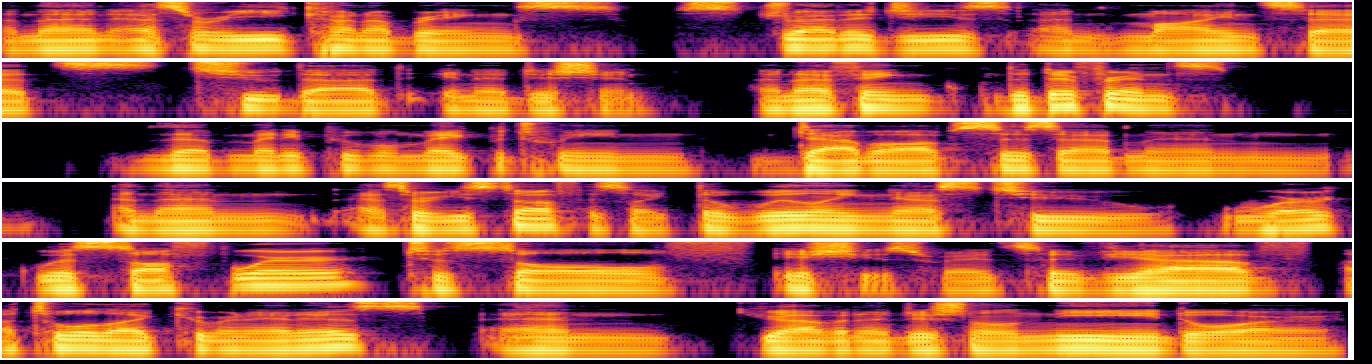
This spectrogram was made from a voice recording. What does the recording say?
And then SRE kind of brings strategies and mindsets to that in addition. And I think the difference that many people make between DevOps, sysadmin, and then SRE stuff is like the willingness to work with software to solve issues, right? So if you have a tool like Kubernetes and you have an additional need or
